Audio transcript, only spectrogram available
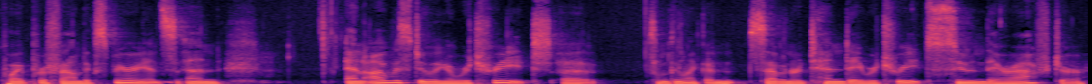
quite profound experience. And and I was doing a retreat, uh, something like a seven or 10 day retreat soon thereafter.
